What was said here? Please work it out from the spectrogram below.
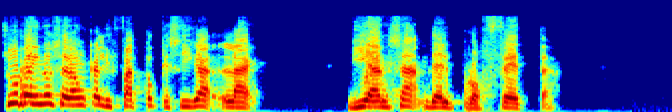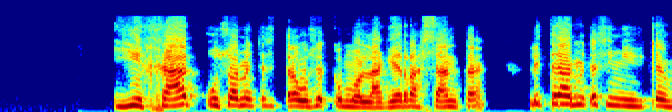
Su reino será un califato que siga la guianza del profeta. Yihad usualmente se traduce como la guerra santa. Literalmente significa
